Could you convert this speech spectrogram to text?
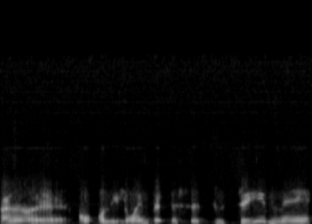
Hein. Euh, on, est loin de, se douter, mais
